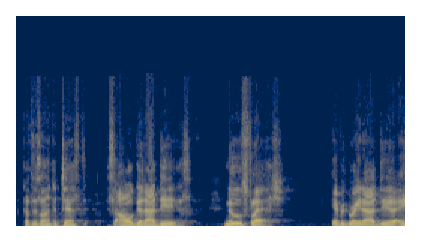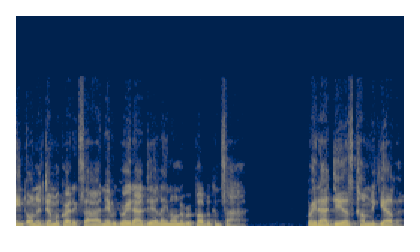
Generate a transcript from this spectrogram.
because it's uncontested. It's all good ideas. Newsflash every great idea ain't on the Democratic side, and every great idea ain't on the Republican side. Great ideas come together.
